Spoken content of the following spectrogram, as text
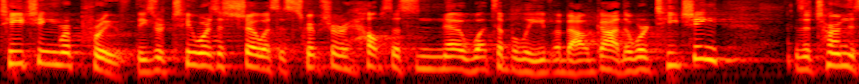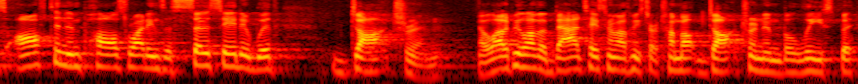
Teaching, reproof. These are two words that show us that scripture helps us know what to believe about God. The word teaching is a term that's often in Paul's writings associated with doctrine. Now, a lot of people have a bad taste in their mouth when we start talking about doctrine and beliefs, but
